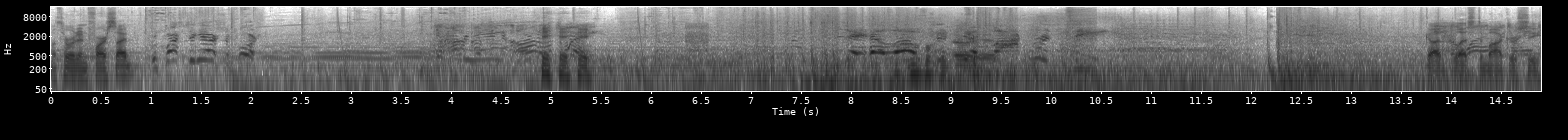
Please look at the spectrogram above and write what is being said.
I'll throw it in far side. Requesting air support. Say hello to oh democracy. God bless democracy.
